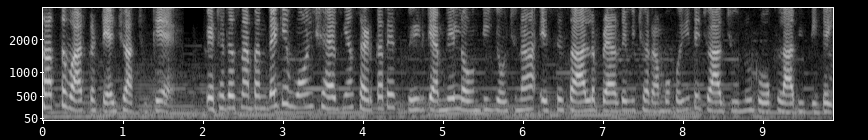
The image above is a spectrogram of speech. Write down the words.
7 ਵਾਰ ਕੱਟਿਆ ਜਾ ਚੁੱਕਿਆ ਹੈ। ਇੱਥੇ ਦੱਸਣਾ ਪੈਂਦਾ ਹੈ ਕਿ ਵੌਨ ਸ਼ਹਿਰ ਦੀਆਂ ਸੜਕਾਂ ਤੇ ਸਪੀਡ ਕੈਮਰੇ ਲਾਉਣ ਦੀ ਯੋਜਨਾ ਇਸੇ ਸਾਲ ਅਪ੍ਰੈਲ ਦੇ ਵਿੱਚ ਆਰੰਭ ਹੋਈ ਤੇ 4 ਜੂਨ ਨੂੰ ਰੋਕ ਲਾ ਦਿੱਤੀ ਗਈ।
